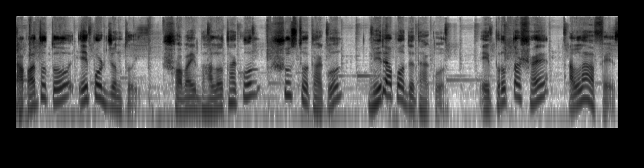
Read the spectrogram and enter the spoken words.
আপাতত এ পর্যন্তই। সবাই ভালো থাকুন, সুস্থ থাকুন, নিরাপদে থাকুন। এই প্রত্যাশায় আল্লাহ হাফেজ।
